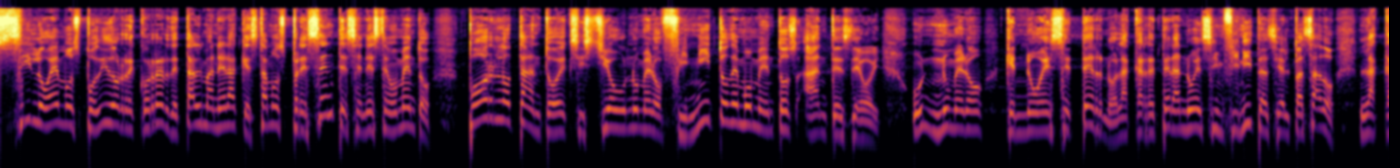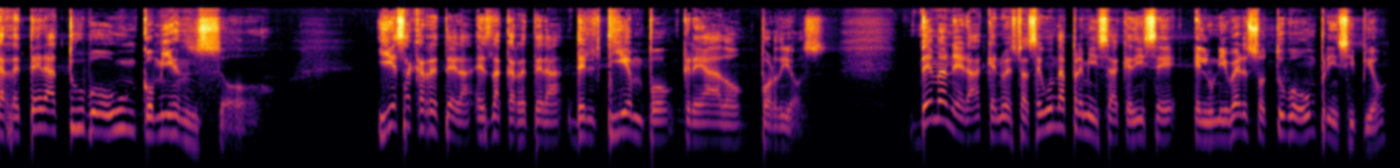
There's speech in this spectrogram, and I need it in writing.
sí lo hemos podido recorrer de tal manera que estamos presentes en este momento. Por lo tanto, existió un número finito de momentos antes de hoy, un número que no es eterno. La carretera no es infinita hacia el pasado, la carretera tuvo un comienzo. Y esa carretera es la carretera del tiempo creado por Dios. De manera que nuestra segunda premisa que dice el universo tuvo un principio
